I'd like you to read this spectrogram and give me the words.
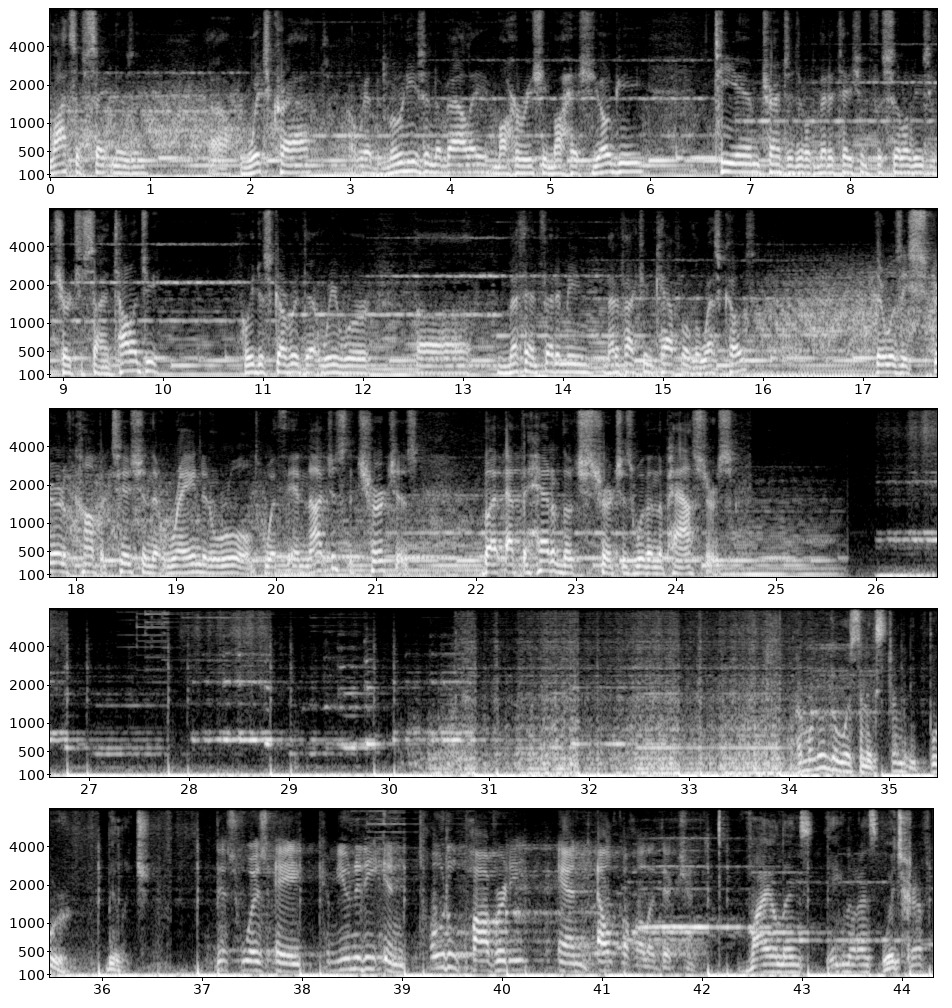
Lots of Satanism, uh, witchcraft. Uh, we had the Moonies in the valley, Maharishi Mahesh Yogi, TM, Transcendental Meditation Facilities, and Church of Scientology. We discovered that we were uh, methamphetamine manufacturing capital of the West Coast. There was a spirit of competition that reigned and ruled within not just the churches, but at the head of those churches within the pastors. Was an extremely poor village. This was a community in total poverty and alcohol addiction. Violence, ignorance, witchcraft,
